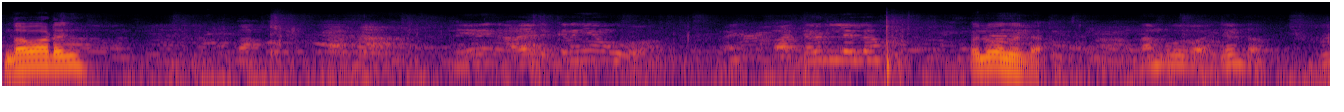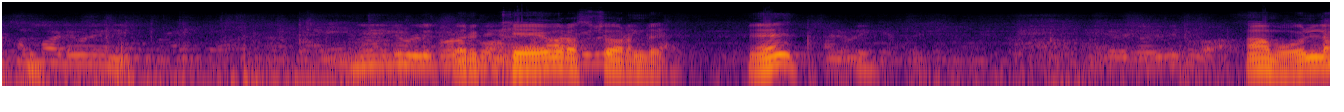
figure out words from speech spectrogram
എന്താ പാട്? വലിയ ഒന്നുമില്ല. നമുക്ക് പോവാം. കേട്ടോ സംഭവം അടിപൊളിയാണ് ഒരു കേവ് റെസ്റ്റോറന്റ്. ഏ? ആ പോയില്ല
